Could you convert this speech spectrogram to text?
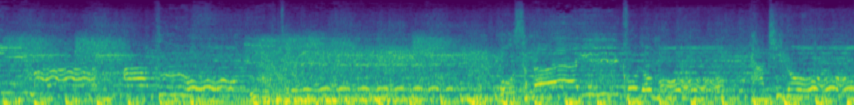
今悪を打て幼い子供 continuó.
